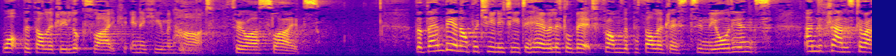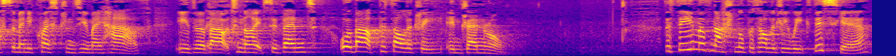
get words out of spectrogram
what pathology looks like in a human heart through our slides. There'll then be an opportunity to hear a little bit from the pathologists in the audience and a chance to ask them any questions you may have, either about tonight's event or about pathology in general. The theme of National Pathology Week this year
